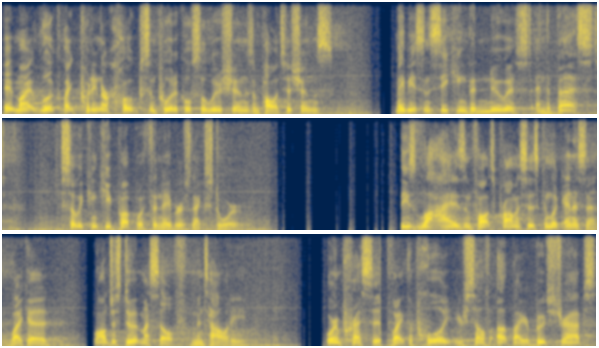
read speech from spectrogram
It might look like putting our hopes in political solutions and politicians. Maybe it's in seeking the newest and the best so we can keep up with the neighbors next door. These lies and false promises can look innocent, like a well, I'll just do it myself mentality. Or impressive, like the pull yourself up by your bootstraps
